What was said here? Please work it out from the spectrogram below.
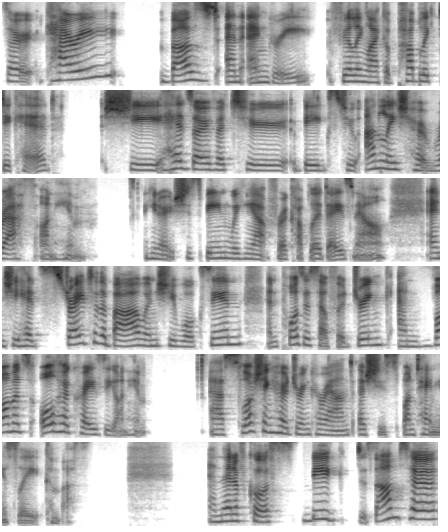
So, Carrie, buzzed and angry, feeling like a public dickhead, she heads over to Big's to unleash her wrath on him. You know, she's been wigging out for a couple of days now, and she heads straight to the bar when she walks in and pours herself a drink and vomits all her crazy on him uh, sloshing her drink around as she spontaneously combusts. And then, of course, Big disarms her,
